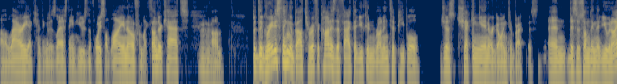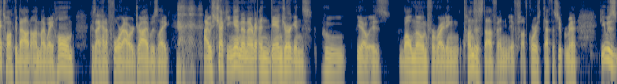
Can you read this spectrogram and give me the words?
uh, Larry. I can't think of his last name. He was the voice of Lion-O from like Thundercats. Mhm. Um, but the greatest thing about Terrificon is the fact that you can run into people just checking in or going to breakfast. And this is something that you and I talked about on my way home because I had a four hour drive. Was like I was checking in and I and Dan Jurgens, who you know is well known for writing tons of stuff, and if of course Death of Superman, he was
